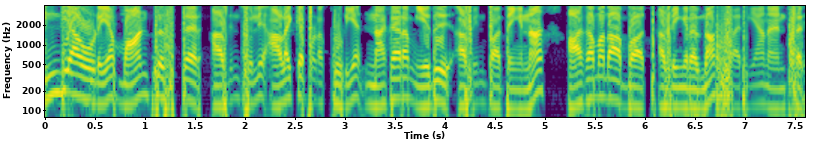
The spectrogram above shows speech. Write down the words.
இந்தியாவுடைய மான்செஸ்டர் அப்படின்னு சொல்லி அழைக்கப்படக்கூடிய நகரம் எது அப்படின்னு பார்த்தீங்கன்னா அகமதாபாத் அப்படிங்கிறது தான் சரியான ஆன்சர்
